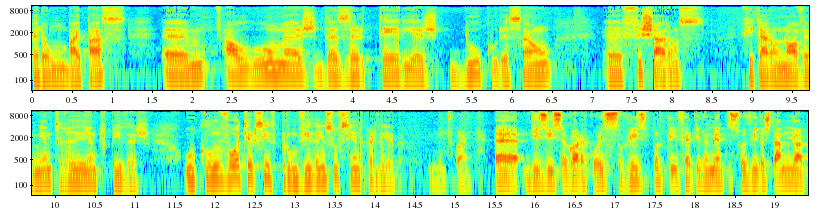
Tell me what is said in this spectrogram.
para um bypass, eh, algumas das artérias do coração eh, fecharam-se, ficaram novamente reentupidas, o que levou a ter sido promovida insuficiente cardíaco. Muito bem. Ah, diz isso agora com esse sorriso porque efetivamente a sua vida está melhor.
